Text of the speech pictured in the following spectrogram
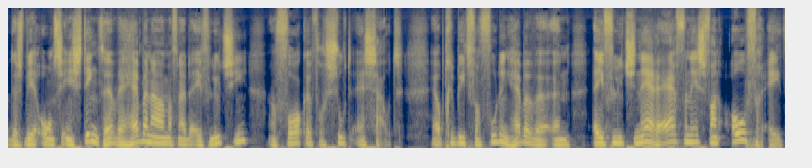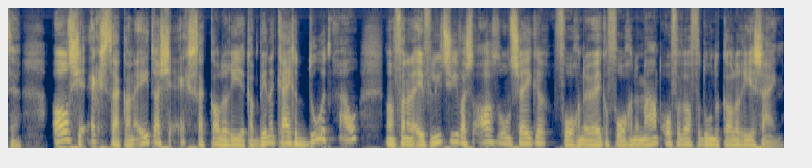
dus weer ons instinct. Hè. We hebben namelijk vanuit de evolutie een voorkeur voor zoet en zout. op het gebied van voeding hebben we een evolutionaire erfenis van overeten. Als je extra kan eten, als je extra calorieën kan binnenkrijgen, doe het nou. Want van de evolutie was het altijd onzeker, volgende week of volgende maand, of er wel voldoende calorieën zijn.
